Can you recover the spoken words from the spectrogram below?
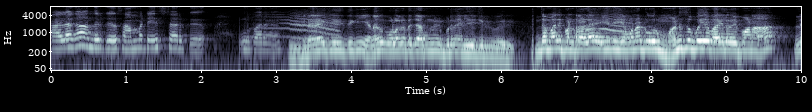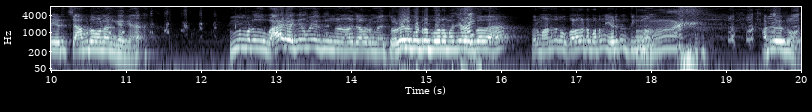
அழகா வந்திருக்கு செம்ம டேஸ்டா இருக்கு. இங்க பாருங்க. விநாயகர் சதுர்த்திக்கு எனக்கு கொலக்கட்டை சாப்பிடணும் இப்படிதான் எழுதி வச்சிருக்கு பேரு இந்த மாதிரி பண்றால இது எவனாட்டு ஒரு மனுஷ போய் வாயில வைப்பானா? இல்ல எடுத்து சாப்பிடுவானான்னு கேட்க சும்மா மட்டும் வாயில வைக்கிற மாதிரி இருக்குங்க நல்லா சாப்பிடுற மாதிரி தொலைல கொட்டுற போற மாதிரி வைப்பவ ஒரு மனசுக்கு கொலக்கட்டை போட்டோம்னா எடுத்து திங்கணும். அப்படி வைக்கணும்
